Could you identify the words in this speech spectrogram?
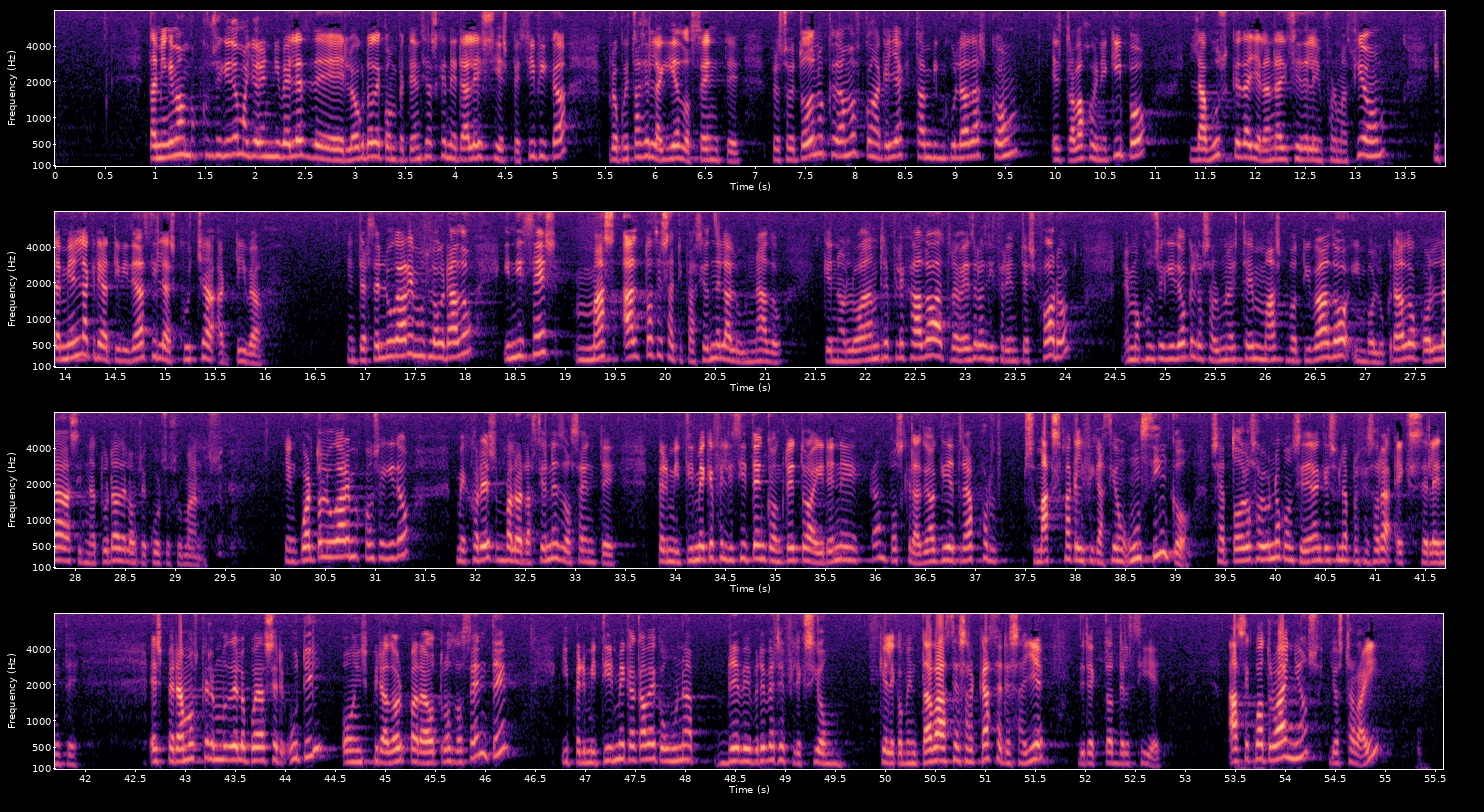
También hemos conseguido mayores niveles de logro de competencias generales y específicas propuestas en la guía docente, pero sobre todo nos quedamos con aquellas que están vinculadas con el trabajo en equipo, la búsqueda y el análisis de la información y también la creatividad y la escucha activa. En tercer lugar, hemos logrado índices más altos de satisfacción del alumnado, que nos lo han reflejado a través de los diferentes foros. Hemos conseguido que los alumnos estén más motivados, involucrados con la asignatura de los recursos humanos. Y en cuarto lugar, hemos conseguido mejores valoraciones docentes. Permitidme que felicite en concreto a Irene Campos, que la tengo aquí detrás, por su máxima calificación, un 5. O sea, todos los alumnos consideran que es una profesora excelente. Esperamos que el modelo pueda ser útil o inspirador para otros docentes y permitirme que acabe con una breve, breve reflexión que le comentaba a César Cáceres ayer, director del CIET. Hace cuatro años yo estaba ahí,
